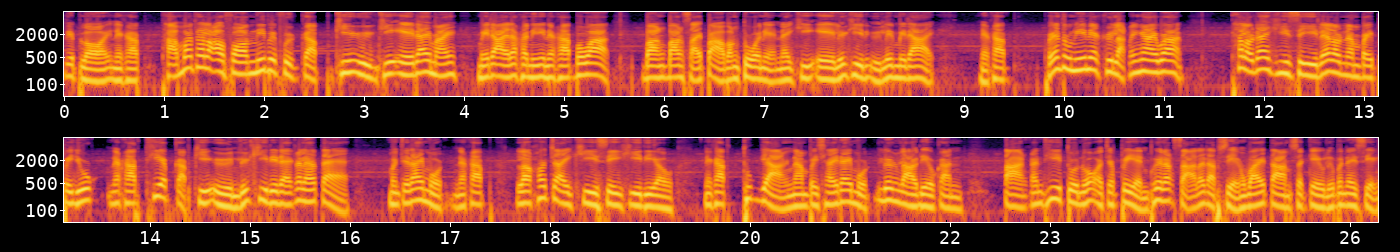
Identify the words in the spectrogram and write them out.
เรียบร้อยนะครับ ถามว่าถ้าเราเอาฟอร์มนี้ไปฝึกกับคีย์อื่นคีย์ A ได้ไหมไม่ได้แล้วคันนี้นะครับ เพราะว่าบางบางสายเปล่าบางตัวเนี่ยในคีย์ A หรือคีย์อื่นเล่นไม่ได้นะครับ ราะฉะนั้นตรงนี้เนี่ยคือหลักง่ายๆว่า ถ้าเราได้คีย์ C และเรานำไปประยุกต์นะครับเทียบกับคีย์อื่น หรือคีย์ใดๆก็แล้วแต่มันจะได้หมดนะครับ เราเข้าใจคีย์ C คีย์เดียวนะครับทุกอย่างนำไปใช้ได้หมดเรื่องราวเดียวกัน ต่างกันที่ตัวโน้ตอาจจะเปลี่ยนเพื่อรักษาระดับเสียงไว้ตามสเกลหรือบันไดเสียง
